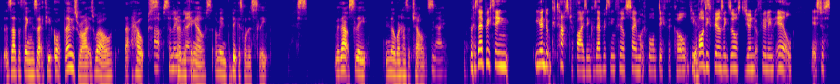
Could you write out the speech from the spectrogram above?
there's other things that if you've got those right as well, that helps Absolutely. everything else. I mean, the biggest one is sleep. Yes. Without sleep, no one has a chance. No. Because everything, you end up catastrophizing because everything feels so much more difficult. Your body feels exhausted. You end up feeling ill. It's just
